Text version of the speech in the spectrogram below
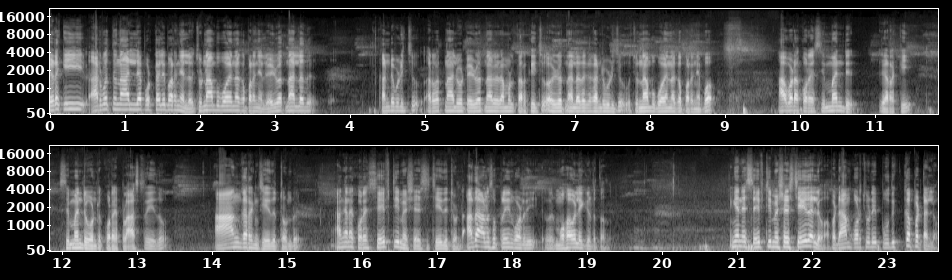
ഇടയ്ക്ക് ഈ അറുപത്തിനാലിലെ പൊട്ടൽ പറഞ്ഞല്ലോ ചുണ്ണാമ്പ് പോയെന്നൊക്കെ പറഞ്ഞല്ലോ എഴുപത്തിനാലത് കണ്ടുപിടിച്ചു അറുപത്തിനാല് തൊട്ട് എഴുപത്തിനാല് നമ്മൾ തർക്കിച്ചു എഴുപത്തിനാല് അതൊക്കെ കണ്ടുപിടിച്ചു ചുണ്ണാമ്പ് പോയെന്നൊക്കെ പറഞ്ഞപ്പോൾ അവിടെ കുറേ സിമന്റ് ഇറക്കി സിമന്റ് കൊണ്ട് കുറേ പ്ലാസ്റ്റർ ചെയ്തു ആങ്കറിങ് ചെയ്തിട്ടുണ്ട് അങ്ങനെ കുറേ സേഫ്റ്റി മെഷേഴ്സ് ചെയ്തിട്ടുണ്ട്. അതാണ് സുപ്രീം കോടതി മുഖവിലേക്ക് എടുത്തത്. ഇങ്ങനെ സേഫ്റ്റി മെഷേഴ്സ് ചെയ്തല്ലോ അപ്പോൾ ഡാം കുറച്ചുകൂടി പുതുക്കപ്പെട്ടല്ലോ.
